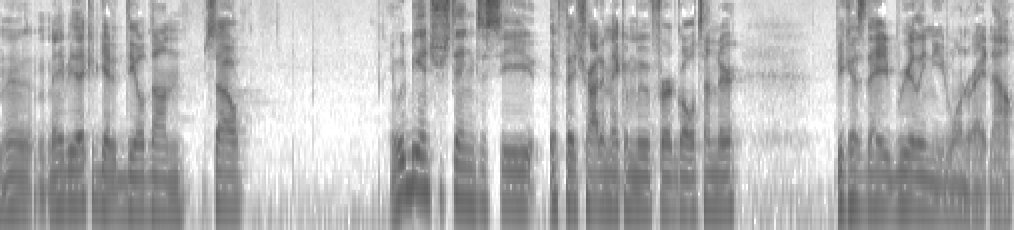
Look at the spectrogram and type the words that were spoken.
Uh, maybe they could get a deal done. So it would be interesting to see if they try to make a move for a goaltender because they really need one right now.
